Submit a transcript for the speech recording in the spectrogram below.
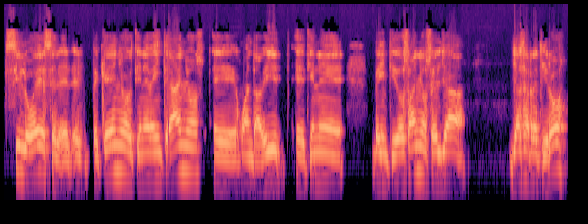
sí lo es, el, pequeño tiene 20 años, eh, Juan David eh, tiene 22 años, él ya, ya se retiró,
